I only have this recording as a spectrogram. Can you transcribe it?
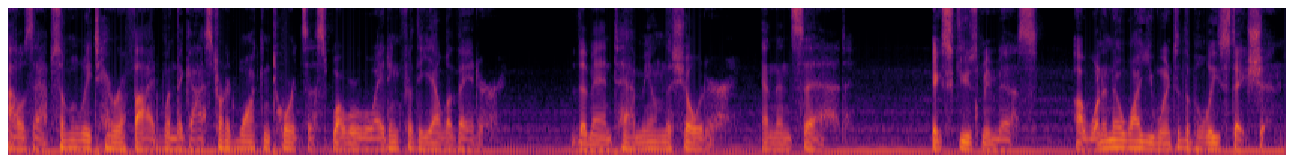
I was absolutely terrified when the guy started walking towards us while we were waiting for the elevator. The man tapped me on the shoulder and then said, Excuse me, miss. I want to know why you went to the police station.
